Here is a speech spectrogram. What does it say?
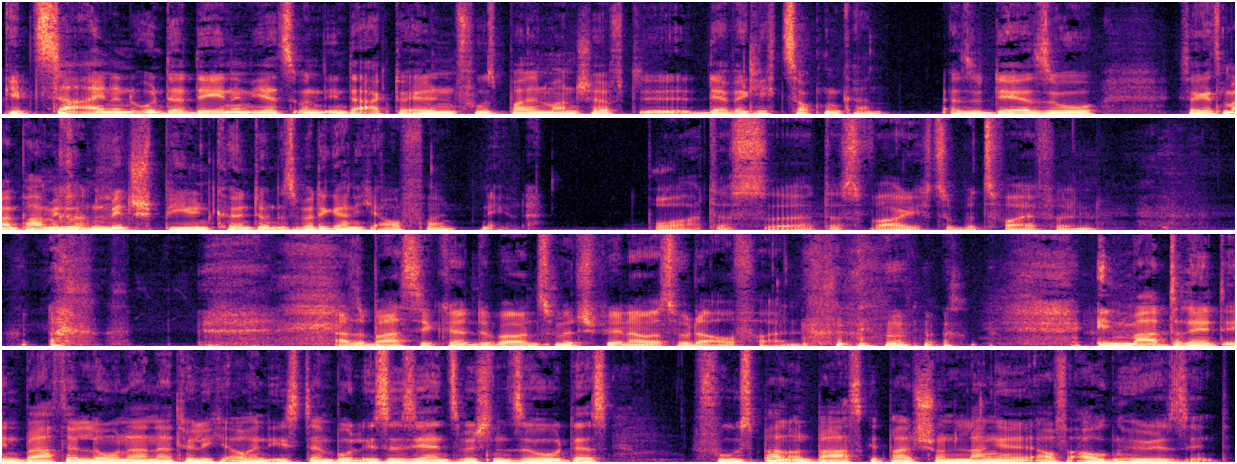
Gibt es da einen unter denen jetzt und in der aktuellen Fußballmannschaft, äh, der wirklich zocken kann? Also der so, ich sag jetzt mal ein paar Minuten kann. mitspielen könnte und es würde gar nicht auffallen? Nee, oder? Boah, das, äh, das wage ich zu bezweifeln. Also Basti könnte bei uns mitspielen, aber es würde auffallen. in Madrid, in Barcelona, natürlich auch in Istanbul ist es ja inzwischen so, dass Fußball und Basketball schon lange auf Augenhöhe sind.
